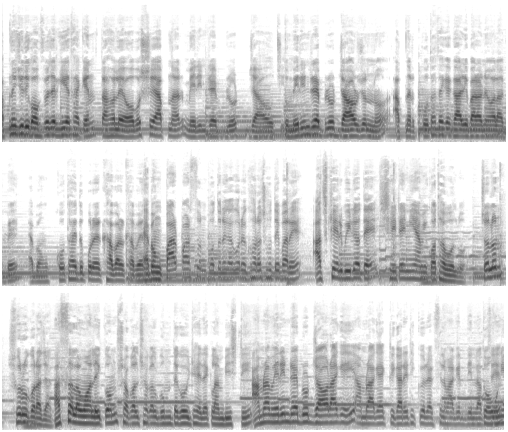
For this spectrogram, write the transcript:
আপনি যদি কক্সবাজার গিয়ে থাকেন, তাহলে অবশ্যই আপনার মেরিন ড্রাইভ রোড যাওয়া উচিত। তো মেরিন ড্রাইভ রোড যাওয়ার জন্য আপনার কোথা থেকে গাড়ি ভাড়া নেওয়া লাগবে এবং কোথায় দুপুরের খাবার খাবেন এবং পার পার্সন কত টাকা করে খরচ হতে পারে, আজকের ভিডিওতে সেটাই নিয়ে আমি কথা বলব। চলুন শুরু করা যাক। আসসালামু আলাইকুম। সকাল সকাল ঘুম থেকে উঠে দেখলাম বৃষ্টি। আমরা মেরিন ড্রাইভ রোড যাওয়ার আগেই, আমরা আগে একটি গাড়ি ঠিক করে রাখছিলাম আগের দিন রাতে উনি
